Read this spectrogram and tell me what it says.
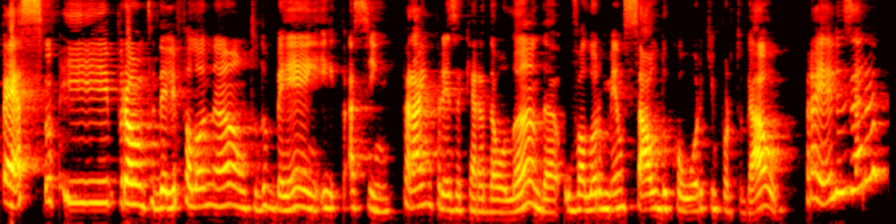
peço. E pronto, dele falou, não, tudo bem. E assim, para a empresa que era da Holanda, o valor mensal do cowork em Portugal, para eles era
